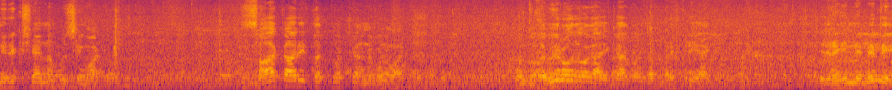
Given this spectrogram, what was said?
ನಿರೀಕ್ಷೆಯನ್ನು ಹುಸಿ ಮಾಡಿ. ಸಹಕಾರಿ ತತ್ವಕ್ಕೆ ಅನುಗುಣವಾಗಿ ಒಂದು ಅವಿರೋಧವಾಗಿ ಆಯ್ಕೆ ಆಗುವಂಥ ಪ್ರಕ್ರಿಯೆ ಆಗಿದೆ. ಇದರ ಹಿನ್ನೆಲೆಯಲ್ಲಿ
